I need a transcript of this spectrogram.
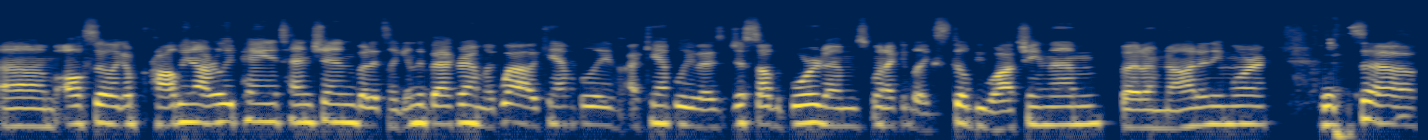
Um, also, like I'm probably not really paying attention, but it's like in the background. I'm like, wow, I can't believe I can't believe I just saw the Boredoms when I could like still be watching them, but I'm not anymore. so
